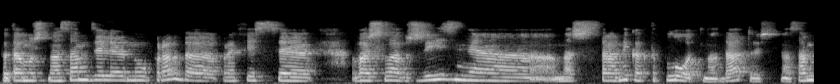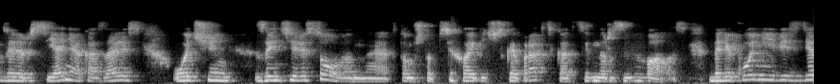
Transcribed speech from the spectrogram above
потому что на самом деле, ну, правда, профессия вошла в жизнь э, нашей страны как-то плотно, да, то есть на самом деле россияне оказались очень заинтересованы в том, что психологическая практика активно развивалась. Далеко не везде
